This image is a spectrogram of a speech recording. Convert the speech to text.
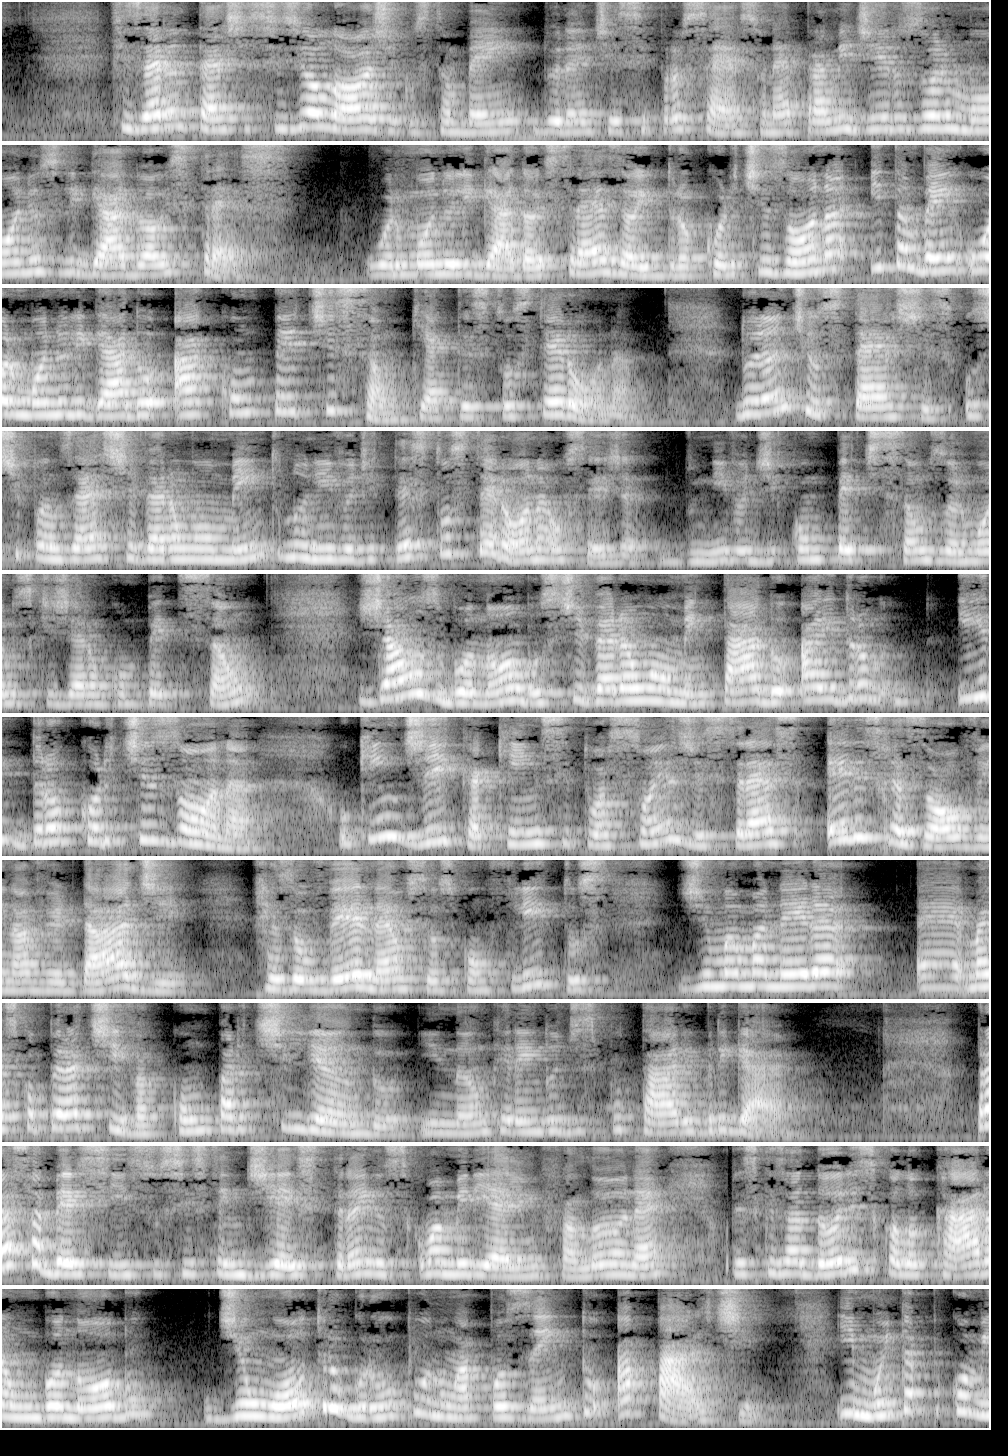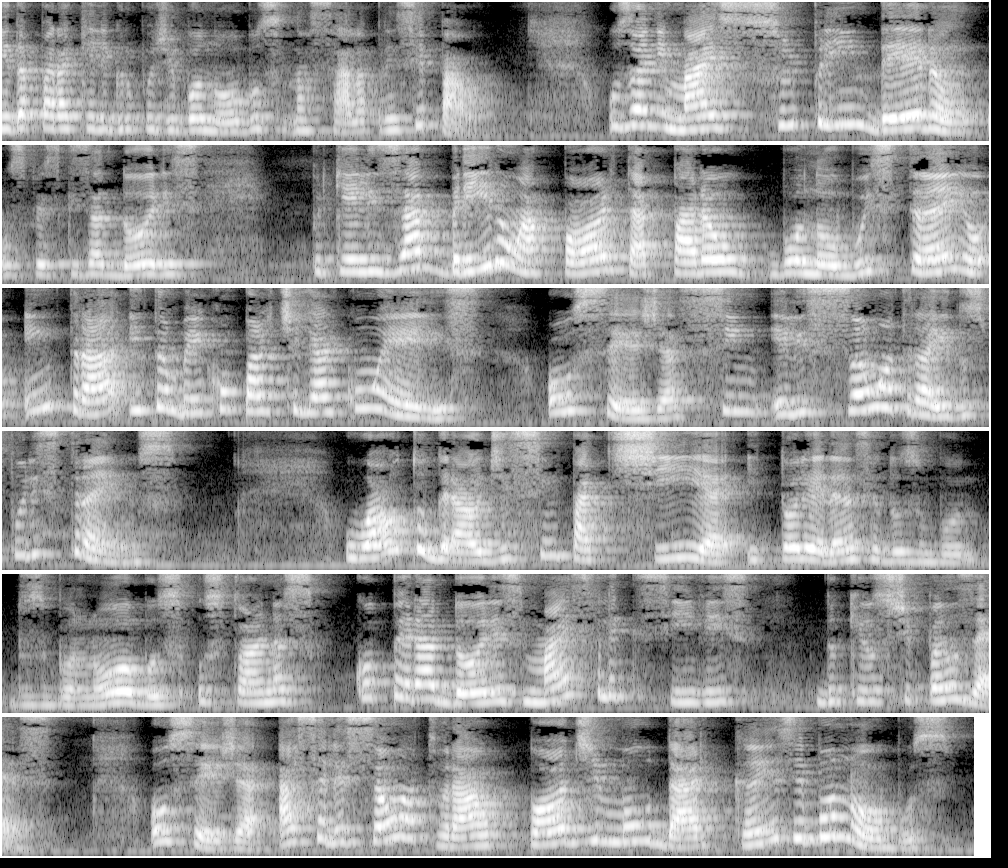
Fizeram testes fisiológicos também durante esse processo, né, para medir os hormônios ligados ao estresse. O hormônio ligado ao estresse é a hidrocortisona e também o hormônio ligado à competição, que é a testosterona. Durante os testes, os chimpanzés tiveram um aumento no nível de testosterona, ou seja, do nível de competição dos hormônios que geram competição. Já os bonobos tiveram aumentado a hidro, hidrocortisona, o que indica que em situações de estresse eles resolvem, na verdade, resolver né, os seus conflitos de uma maneira é, mais cooperativa, compartilhando e não querendo disputar e brigar. Para saber se isso se estendia a estranhos, como a Miriellen falou, né, pesquisadores colocaram um bonobo de um outro grupo num aposento à parte e muita comida para aquele grupo de bonobos na sala principal. Os animais surpreenderam os pesquisadores porque eles abriram a porta para o bonobo estranho entrar e também compartilhar com eles. Ou seja, sim, eles são atraídos por estranhos. O alto grau de simpatia e tolerância dos, dos bonobos os torna cooperadores mais flexíveis do que os chimpanzés. Ou seja, a seleção natural pode moldar cães e bonobos.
